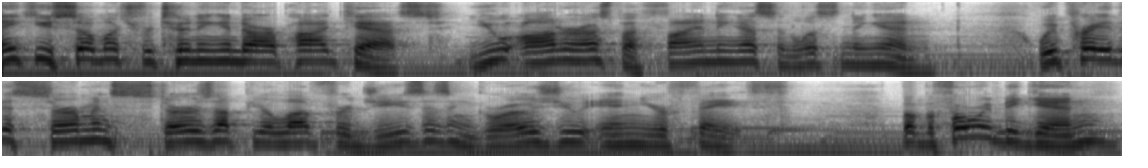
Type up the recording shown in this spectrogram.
Thank you so much for tuning into our podcast. You honor us by finding us and listening in. We pray this sermon stirs up your love for Jesus and grows you in your faith. But before we begin,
